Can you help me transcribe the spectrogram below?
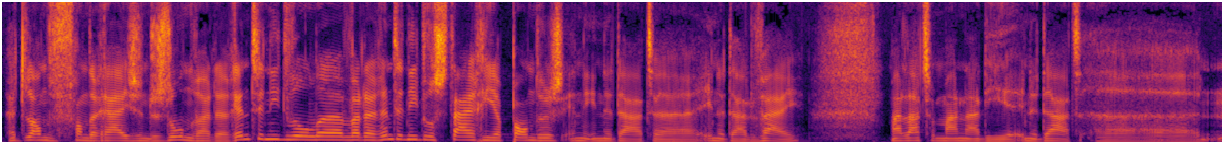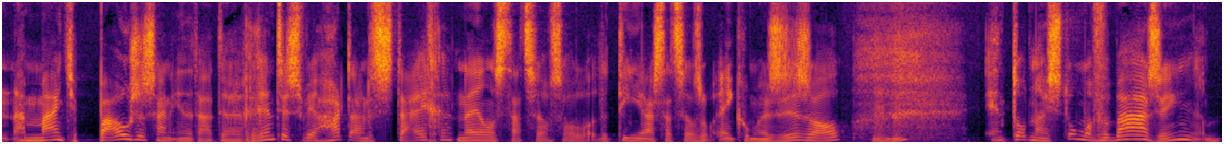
het land van de reizende zon, waar de rente niet wil, uh, waar de rente niet wil stijgen. Japan dus en inderdaad, uh, inderdaad wij. Maar laten we maar naar die, inderdaad, na een maandje pauze zijn inderdaad de rentes weer hard aan het stijgen. Nederland staat zelfs al, de 10 jaar staat zelfs op 1,6 al. Mm -hmm. En tot mijn stomme verbazing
